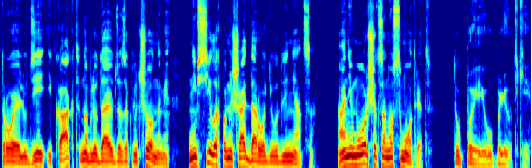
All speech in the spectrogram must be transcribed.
Трое людей и какт наблюдают за заключенными, не в силах помешать дороге удлиняться. Они морщатся, но смотрят. «Тупые ублюдки»,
